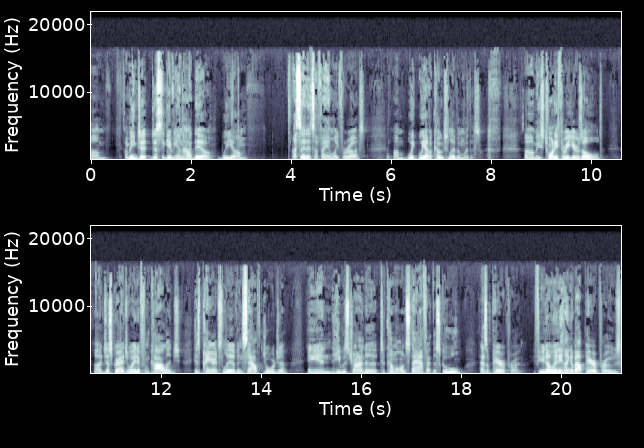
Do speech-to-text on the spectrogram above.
Um, I mean, j- just to give you an idea, we, um, I said it's a family for us. Um, we, we have a coach living with us. um, he's 23 years old, uh, just graduated from college. His parents live in South Georgia, and he was trying to, to come on staff at the school as a parapro. If you know anything about parapros,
